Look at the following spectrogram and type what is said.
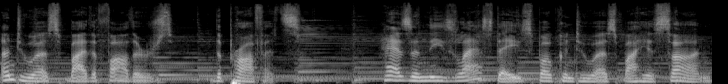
unto us by the fathers, the prophets, has in these last days spoken to us by his Son,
